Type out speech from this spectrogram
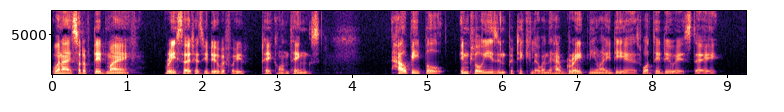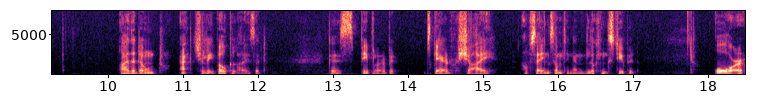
When I sort of did my research, as you do before you take on things, how people, employees in particular, when they have great new ideas, what they do is they either don't actually vocalize it because people are a bit scared or shy of saying something and looking stupid, or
